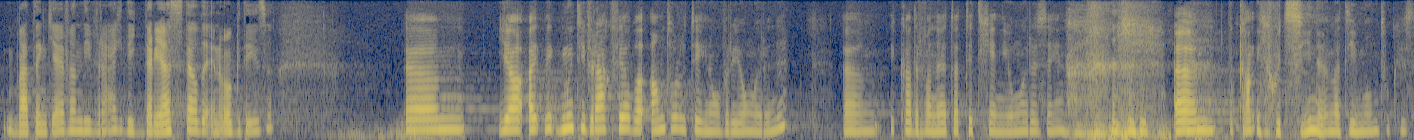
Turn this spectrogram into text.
wat denk jij van die vraag die ik daar juist stelde en ook deze? Um, ja, ik moet die vraag veel beantwoorden tegenover jongeren. Hè? Um, ik ga ervan uit dat dit geen jongeren zijn. um, ik kan het niet goed zien hè, met die mondhoekjes.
